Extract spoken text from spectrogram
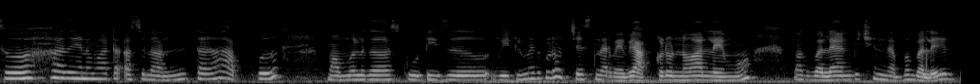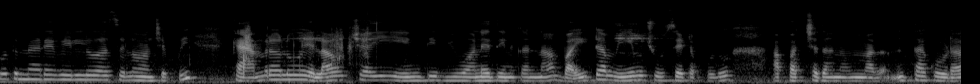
సో సో అదేనమాట అసలు అంత అప్పు. మామూలుగా స్కూటీస్ వీటి మీద కూడా వచ్చేస్తున్నారు. మేబీ అక్కడ ఉన్న వాళ్ళేమో మాకు భలే అనిపించింది. అబ్బా భలే వెళ్ళిపోతున్నారే వీళ్ళు అసలు అని చెప్పి కెమెరాలో ఎలా వచ్చాయి ఏంటి వ్యూ అనే దీనికన్నా బయట మేము చూసేటప్పుడు ఆ పచ్చదనం అదంతా కూడా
